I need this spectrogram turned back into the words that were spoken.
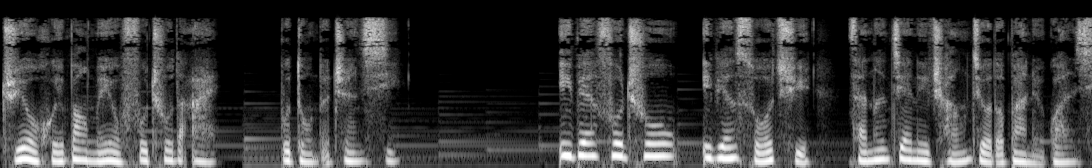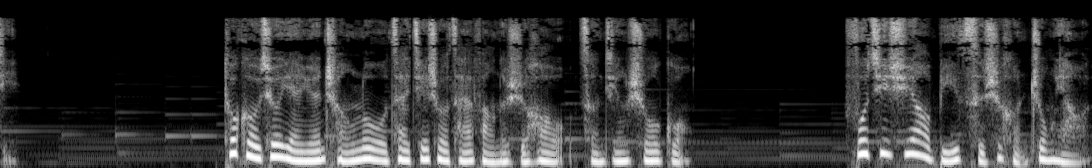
只有回报没有付出的爱，不懂得珍惜。一边付出一边索取，才能建立长久的伴侣关系。脱口秀演员程璐在接受采访的时候曾经说过：“夫妻需要彼此是很重要的，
